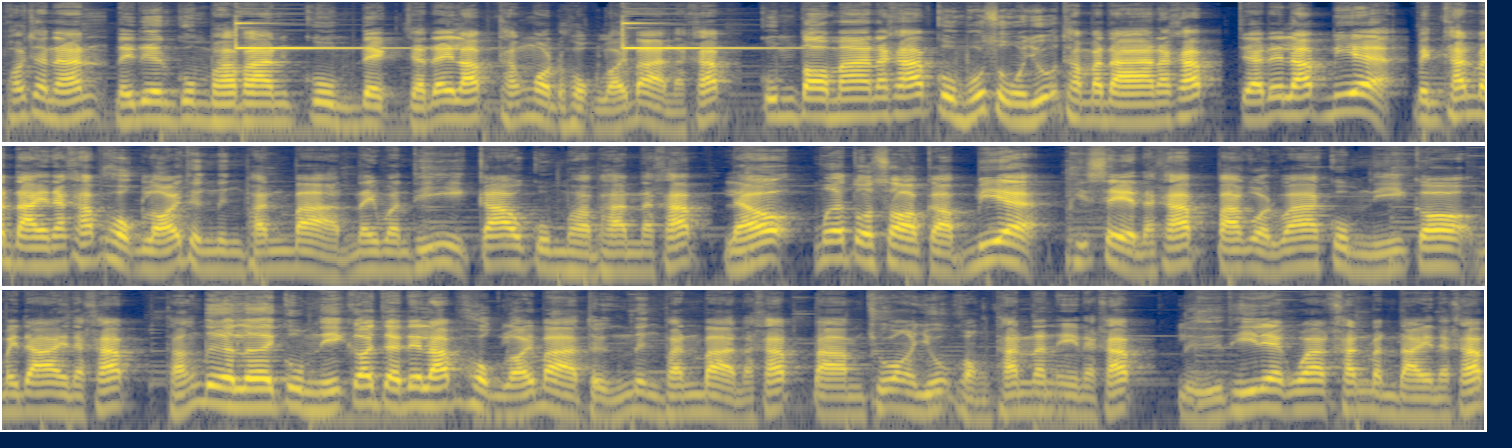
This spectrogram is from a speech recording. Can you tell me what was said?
เพราะฉะนั้นในเดือนกุมภาพันธ์กลุ่มเด็กจะได้รับทั้งหมด 600 บาทนะครับ กลุ่มต่อมานะครับ กลุ่มผู้สูงอายุธรรมดานะครับ จะได้รับเบี้ยเป็นขั้นบันไดนะครับ 600ถึง1,000 บาท ในวันที่ 9 กุมภาพันธ์นะครับ แล้วเมื่อตรวจสอบกับเบี้ยพิเศษนะครับ ปรากฏว่ากลุ่มนี้ก็ไม่ได้นะครับ ทั้งเดือนเลยกลุ่มนี้ก็จะได้รับ 600 บาทถึง 1,000 บาทนะครับ ตามช่วงอายุของท่านนั่นเองนะครับ หรือที่เรียกว่าขั้นบันไดนะครับ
